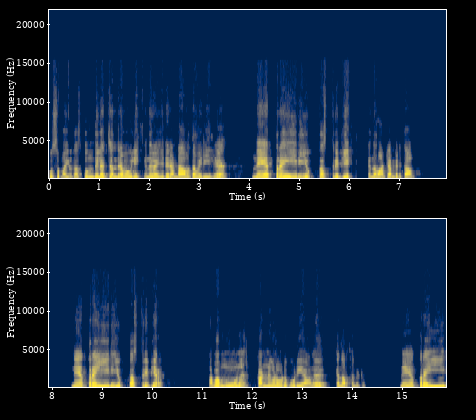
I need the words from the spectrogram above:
കുസുമയുധ സ്തുന്തില ചന്ദ്രമൗലി എന്ന് കഴിഞ്ഞിട്ട് രണ്ടാമത്തെ വരിയിൽ നേത്രൈരിയുക്ത സ്ത്രിഭി എന്ന് മാറ്റം വരുത്താം. നേത്രൈരിയുക്ത സ്ത്രിഭിർ അപ്പൊ മൂന്ന് കണ്ണുകളോട് കൂടിയ ആൾ എന്നർത്ഥം കിട്ടും. നേത്രയിൽ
